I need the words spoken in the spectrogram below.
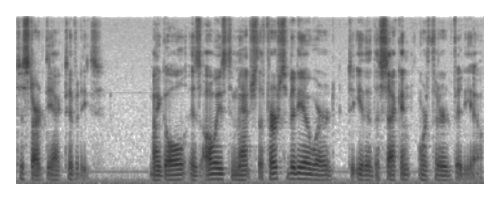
to start the activities. My goal is always to match the first video word to either the second or third video.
